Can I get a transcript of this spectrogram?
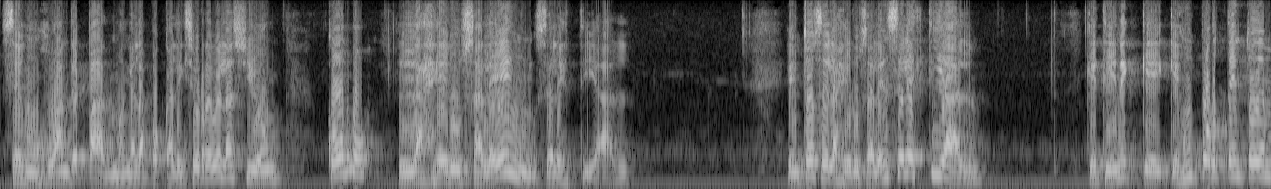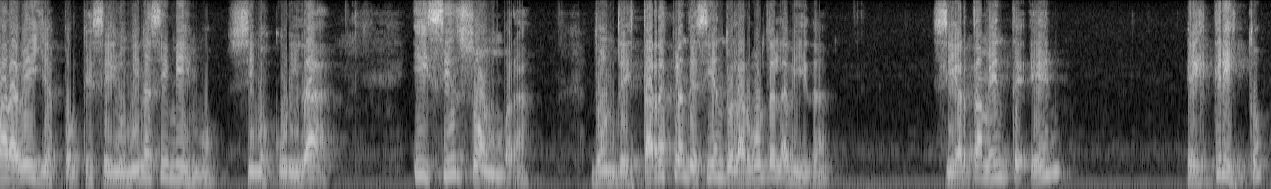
según Juan de Patmos, en el Apocalipsis o Revelación, como la Jerusalén celestial. Entonces la Jerusalén celestial, que, tiene, que, que es un portento de maravillas porque se ilumina a sí mismo sin oscuridad y sin sombra, donde está resplandeciendo el árbol de la vida, ciertamente en el Cristo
